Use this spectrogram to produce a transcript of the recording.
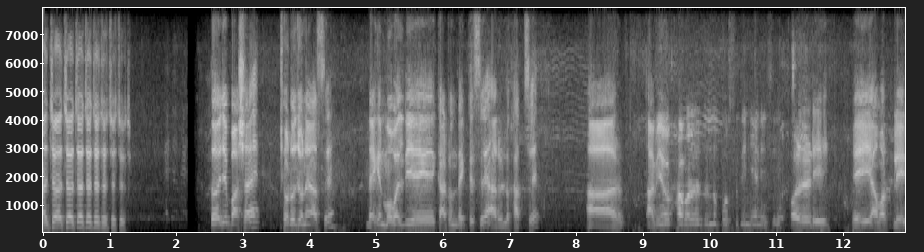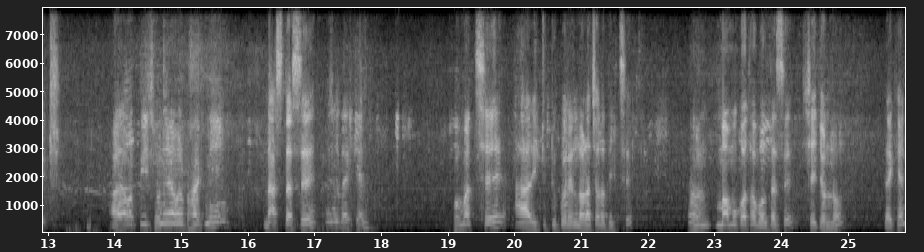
আচ্ছা আচ্ছা আচ্ছা আচ্ছা আচ্ছা তো এই যে বাসায় ছোট জনে আছে দেখেন মোবাইল দিয়ে কার্টুন দেখতেছে আর হইল খাচ্ছে। আর আমিও খাবারের জন্য প্রস্তুতি নিয়ে নিয়েছি। অলরেডি এই আমার প্লেট আর আমার পিছনে আমার ভাগ্নি নাচতেছে দেখেন। ঘুমাচ্ছে আর একটু একটু করে লড়াচড়া দিচ্ছে। মামু কথা বলতেছে সেই জন্য দেখেন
